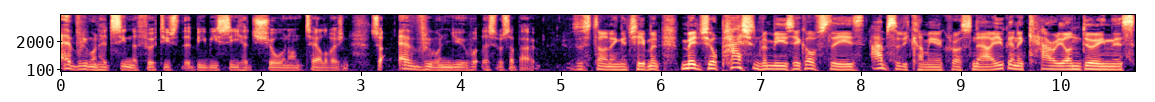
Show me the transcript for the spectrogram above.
everyone had seen the footage that the BBC had shown on television. So everyone knew what this was about. It was a stunning achievement. Midge, your passion for music obviously is absolutely coming across now. You're going to carry on doing this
